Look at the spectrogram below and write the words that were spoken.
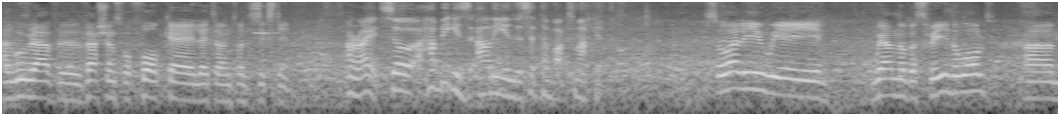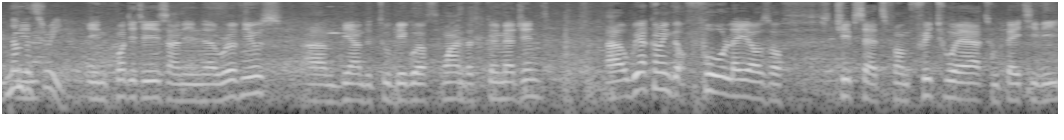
and we will have uh, versions for 4K later in 2016. All right. So how big is Ali in the set-top box market? So Ali, we we are number three in the world. Um, Number in- three? in quantities and in uh, revenues, um, behind the two big worth one that you can imagine. Uh, we are coming the full layers of chipsets from free to air to pay TV,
